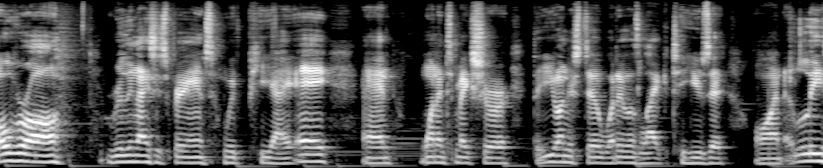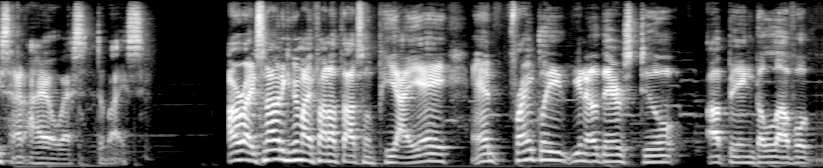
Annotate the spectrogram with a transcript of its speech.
overall, really nice experience with PIA and wanted to make sure that you understood what it was like to use it on at least an iOS device. All right, so now I'm gonna give you my final thoughts on PIA. And frankly, you know, they're still upping the level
